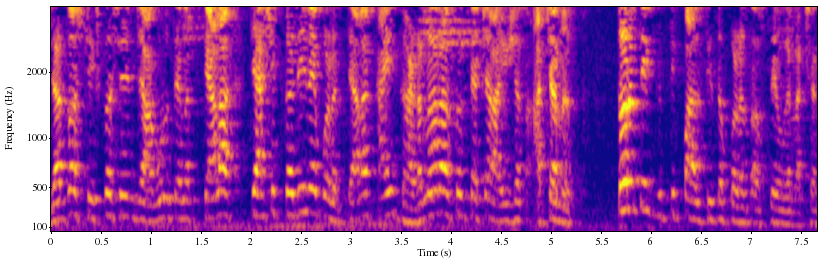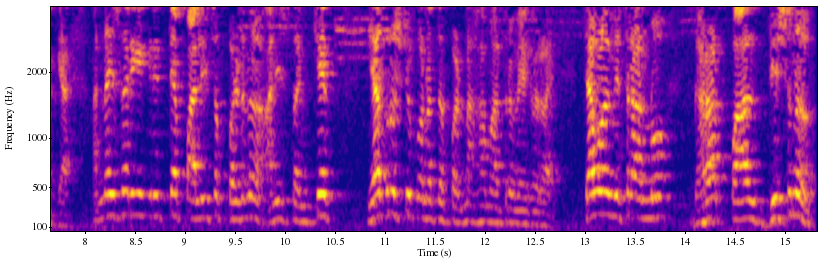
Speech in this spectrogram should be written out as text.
ज्याचा सिक्स्थ सेन्स जागृत आहे ना त्याला ते असे कधी नाही पडत. त्याला काही घडणार असेल त्याच्या आयुष्यात अचानक. तर ते ती पाल तिथं पडत असते वगैरे लक्षात घ्या. आणि नैसर्गिकरित्या पालीचं पडणं आणि संकेत या दृष्टिकोनातून पडणं हा मात्र वेगवेगळा आहे. त्यामुळे मित्रांनो घरात पाल दिसणं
